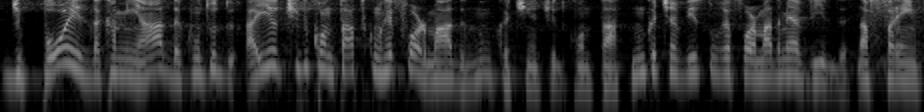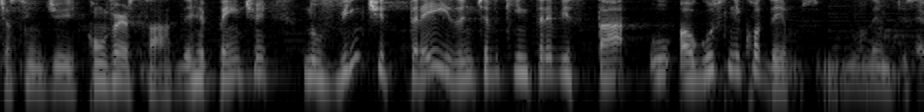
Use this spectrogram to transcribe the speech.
depois da caminhada, com tudo. Aí eu tive contato com reformado. Nunca tinha tido contato. Nunca tinha visto um reformado na minha vida. Na frente, assim, de conversar. De repente, no 23, a gente teve que entrevistar o Augusto Nicodemos. Me lembro disso.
